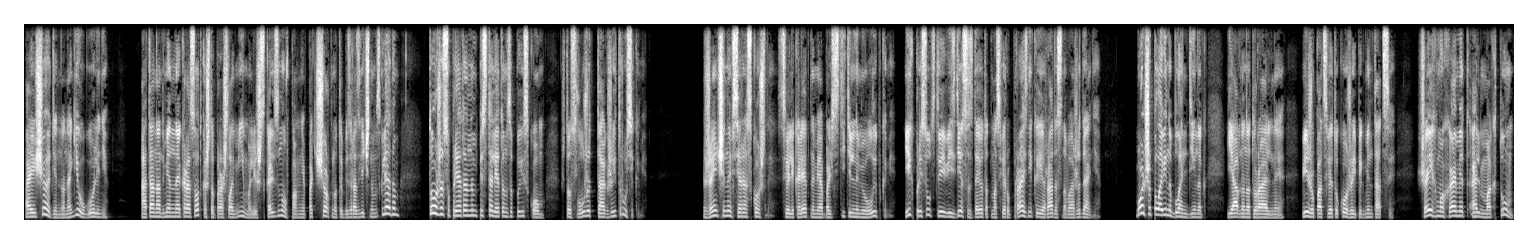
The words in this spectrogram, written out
а еще один на ноге у голени. А та надменная красотка, что прошла мимо, лишь скользнув по мне подчеркнуто безразличным взглядом, — тоже с упрятанным пистолетом за пояском, что служит также и трусиками. Женщины все роскошные, с великолепными обольстительными улыбками. Их присутствие везде создает атмосферу праздника и радостного ожидания. Больше половины блондинок, явно натуральные, вижу по цвету кожи и пигментации. Шейх Мохаммед Аль-Мактум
